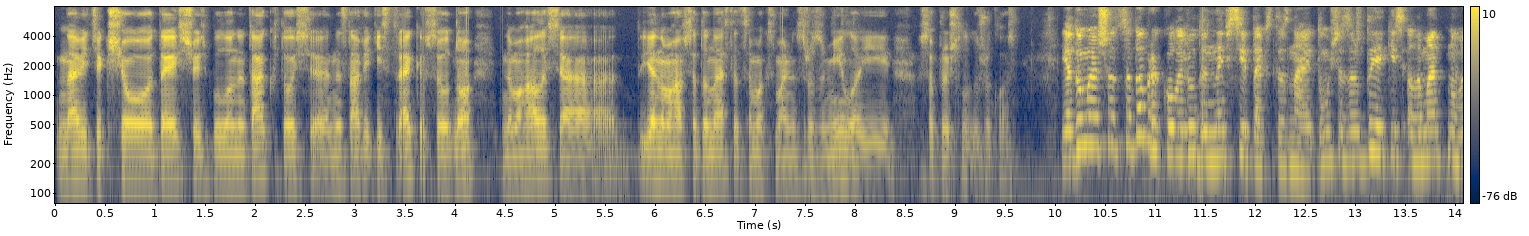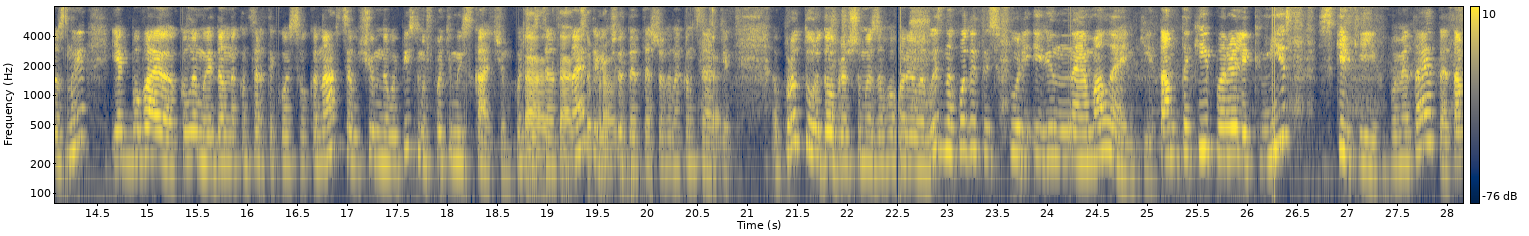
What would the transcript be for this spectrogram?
навіть якщо десь щось було не так, хтось е, не знав якісь треки, все одно намагалися. Я намагався донести це максимально зрозуміло, і все пройшло дуже класно. Я думаю, що це добре, коли люди не всі тексти знають, тому що завжди якийсь елемент новизни. Як буває, коли ми йдемо на концерт якогось виконавця, учимо нову пісню, ми ж потім і скачемо. Хочеться Так, так, знаєте, відчути те, що ви на концерті. Про тур добре, що ми заговорили. Ви знаходитесь в турі, і він не маленький. Там такий перелік міст. Скільки їх пам'ятаєте? Там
